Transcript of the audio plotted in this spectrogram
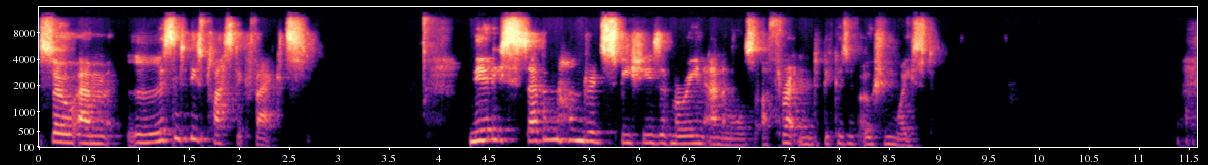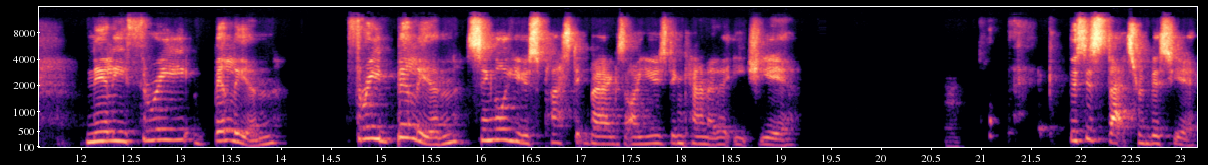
so, um, listen to these plastic facts Nearly 700 species of marine animals are threatened because of ocean waste. Nearly 3 billion, 3 billion single use plastic bags are used in Canada each year. Hmm. What the heck? This is stats from this year.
